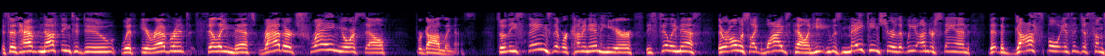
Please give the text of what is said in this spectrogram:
It says, have nothing to do with irreverent, silly myths. Rather, train yourself for godliness. So these things that were coming in here, these silly myths, they were almost like wives' tale. And he, he was making sure that we understand that the gospel isn't just some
